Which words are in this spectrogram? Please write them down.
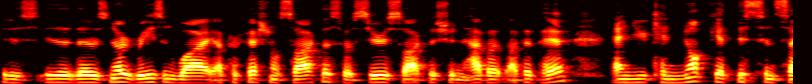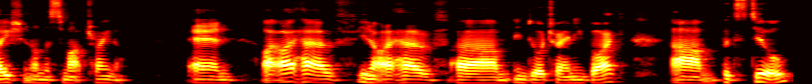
It is it, there is no reason why a professional cyclist or a serious cyclist shouldn't have a, have a pair, and you cannot get this sensation on a smart trainer. And I, I have, you know, I have um, indoor training bike. Um, but still,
